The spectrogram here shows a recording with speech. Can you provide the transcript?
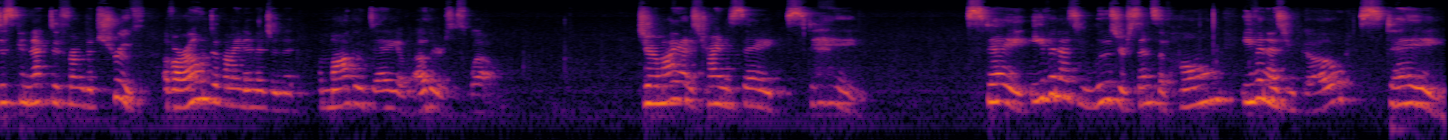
disconnected from the truth of our own divine image and the imago Dei of others as well. Jeremiah is trying to say, stay. Stay. Even as you lose your sense of home, even as you go, stay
